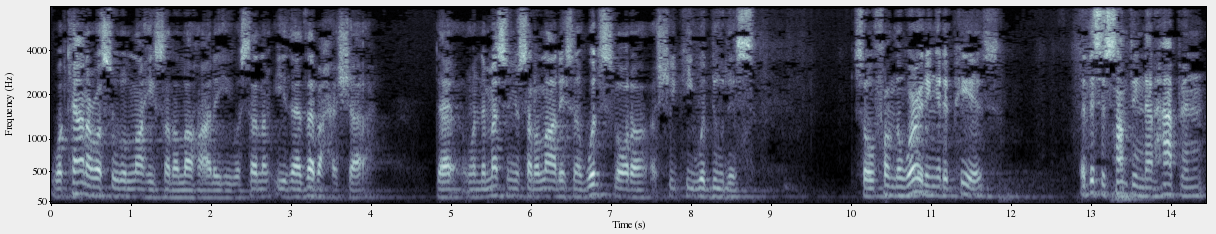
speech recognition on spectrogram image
وَكَانَ رَسُولُ اللَّهِ صَلَى اللَّهُ عَلَيْهِ وَسَلَّمَ إِذَا ذَبَحَ الشَّاءَ That when the Messenger sallallahu alayhi wa would slaughter a sheep, he would do this. So from the wording, it appears that this is something that happened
